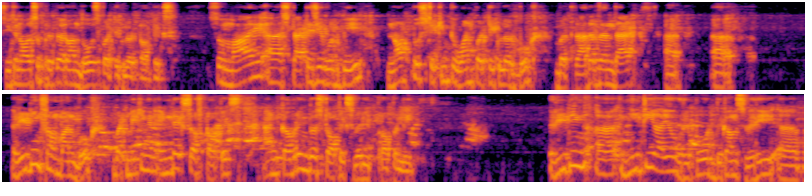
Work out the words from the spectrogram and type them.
So you can also prepare on those particular topics. So my uh, strategy would be not to sticking to one particular book but rather than that uh, uh, reading from one book but making an index of topics and covering those topics very properly reading a Niti Aayog report becomes very uh,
